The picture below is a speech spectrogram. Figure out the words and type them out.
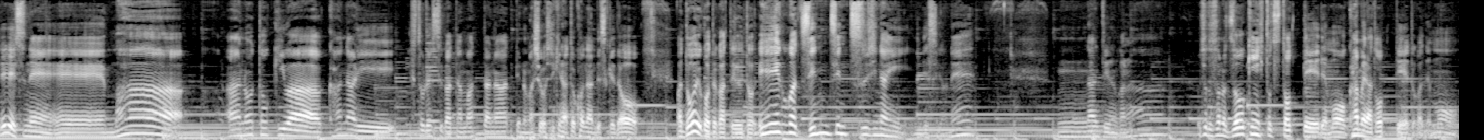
でですね、えー、まああの時はかなりストレスが溜まったなっていうのが正直なところなんですけど、まあ、どういうことかというと英語が全然通じないんですよね。うんなんていうのかな。ちょっとその雑巾一つ取ってでもカメラ撮ってとかでも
